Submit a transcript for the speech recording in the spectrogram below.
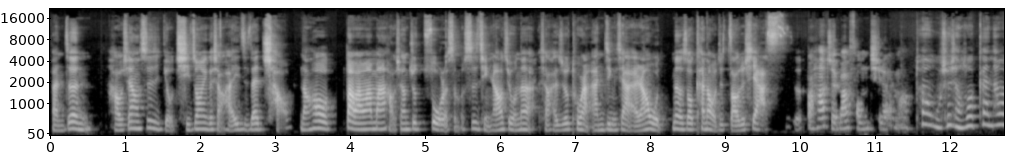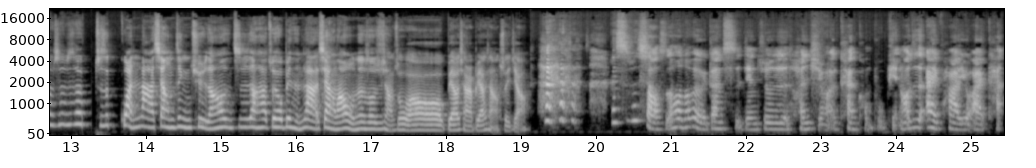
反正好像是有其中一个小孩一直在吵，然后爸爸妈妈好像就做了什么事情，然后结果那小孩子就突然安静下来，然后我那个时候看到我就早就吓死了。把他嘴巴缝起来吗？对啊，我就想说，看他们是不是就是灌蜡像进去，然后就是让他最后变成蜡像，然后我那时候就想说，哦，不要想了，不要想了，睡觉。那，是不是小时候都会有一段时间，就是很喜欢看恐怖片，然后就是爱怕又爱看。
